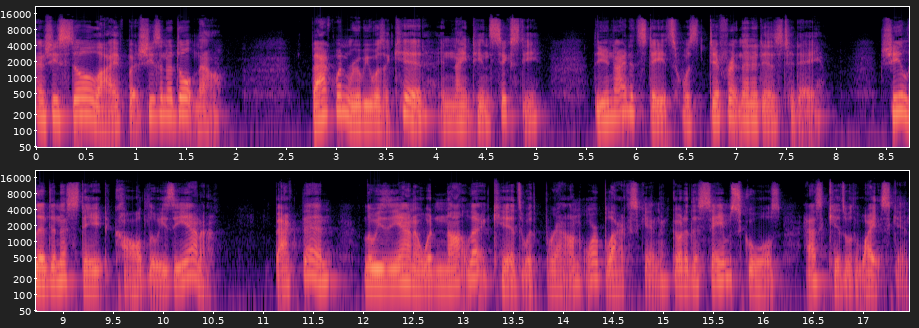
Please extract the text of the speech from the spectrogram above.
and she's still alive, but she's an adult now. Back when Ruby was a kid in 1960, the United States was different than it is today. She lived in a state called Louisiana. Back then, Louisiana would not let kids with brown or black skin go to the same schools as kids with white skin.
